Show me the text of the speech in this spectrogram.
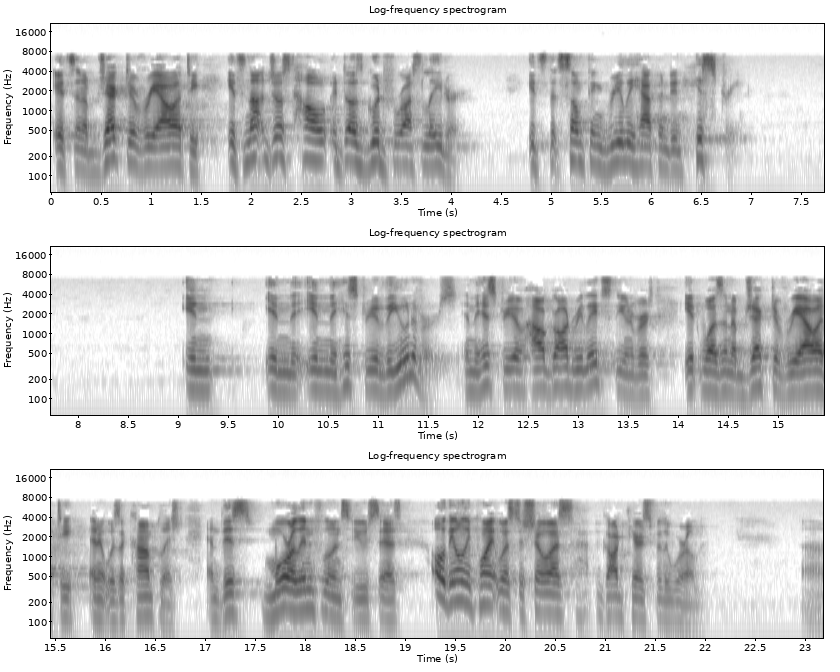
It's an objective reality. It's not just how it does good for us later, it's that something really happened in history. In in the, in the history of the universe, in the history of how God relates to the universe. It was an objective reality and it was accomplished. And this moral influence view says, oh, the only point was to show us God cares for the world. Um,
